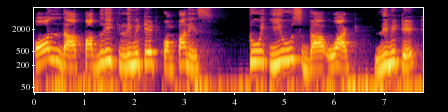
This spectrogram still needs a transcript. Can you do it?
all the public limited companies to use the word limited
